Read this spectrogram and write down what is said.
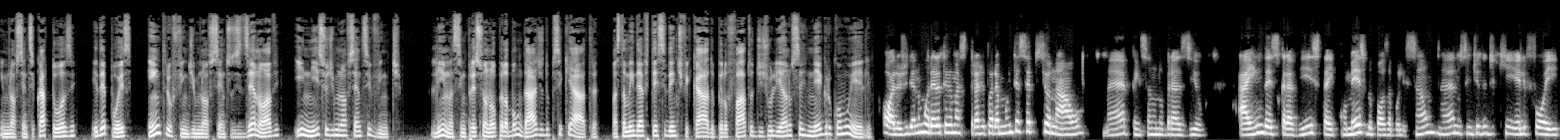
em 1914 e depois entre o fim de 1919 e início de 1920. Lima se impressionou pela bondade do psiquiatra, mas também deve ter se identificado pelo fato de Juliano ser negro como ele. Olha, o Juliano Moreira teve uma trajetória muito excepcional, né, pensando no Brasil ainda escravista e começo do pós-abolição, né, no sentido de que ele foi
